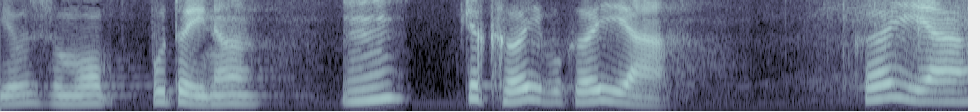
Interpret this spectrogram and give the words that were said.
有什么不对呢？嗯，这可以不可以啊？可以啊。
